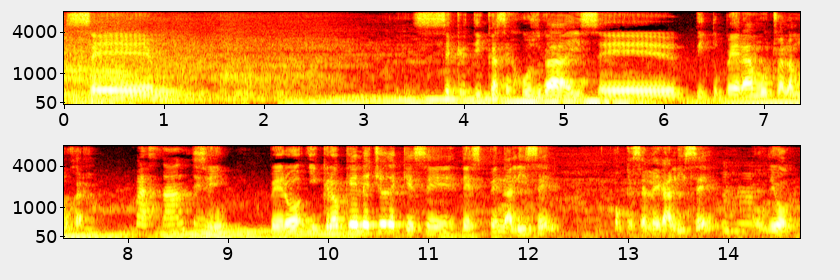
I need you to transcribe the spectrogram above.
se, se critica, se juzga y se vitupera mucho a la mujer. Bastante. Sí, pero y creo que el hecho de que se despenalice o que se legalice, digo,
